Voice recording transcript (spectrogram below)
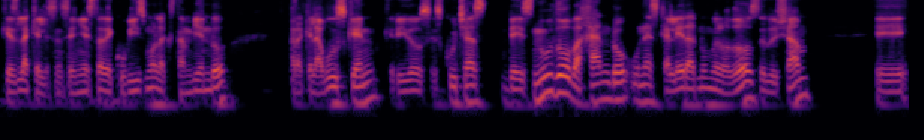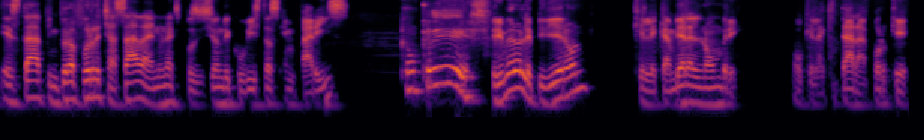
que es la que les enseñé esta de cubismo, la que están viendo, para que la busquen, queridos escuchas. Desnudo bajando una escalera número 2 de Duchamp. Eh, esta pintura fue rechazada en una exposición de cubistas en París. ¿Cómo crees? Primero le pidieron que le cambiara el nombre o que la quitara, porque,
